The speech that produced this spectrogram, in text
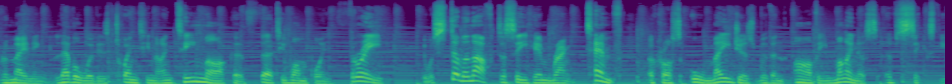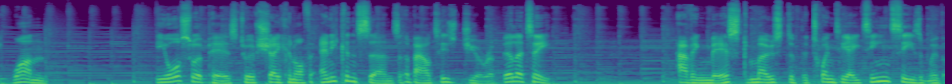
remaining level with his 2019 mark of 31.3, it was still enough to see him ranked 10th across all majors with an RV minus of 61. He also appears to have shaken off any concerns about his durability. Having missed most of the 2018 season with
